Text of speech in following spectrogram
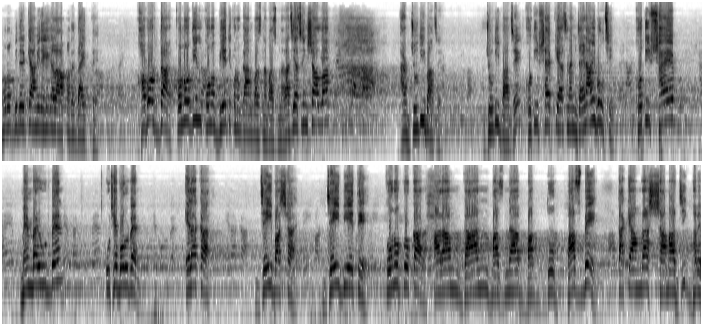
মুরব্বীদেরকে আমি রেখে গেলাম আপনাদের দায়িত্বে। খবরদার, কোনোদিন কোনো বিয়েতে কোনো গান বাজনা বাজবে না। রাজি আছেন ইনশাআল্লাহ? আর যদি বাজে যদি বাজে, খতিব সাহেব কে আছেন আমি জানি না, আমি বলছি, খতিব সাহেব মেম্বারে উঠবেন, উঠে বলবেন, এলাকার যেই বাসায়, যেই বিয়েতে কোন প্রকার হারাম গান, বাজনা, বাদ্য বাজবে তাকে আমরা সামাজিকভাবে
